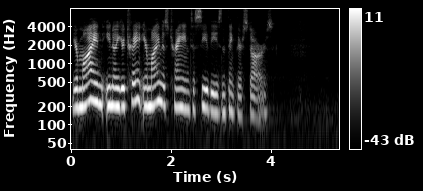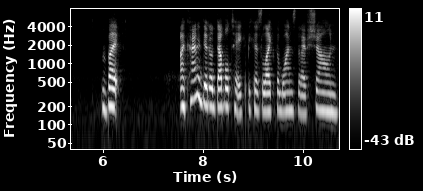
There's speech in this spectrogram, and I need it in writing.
Your mind, you know, your train, your mind is trained to see these and think they're stars. But I kind of did a double take because, like the ones that I've shown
